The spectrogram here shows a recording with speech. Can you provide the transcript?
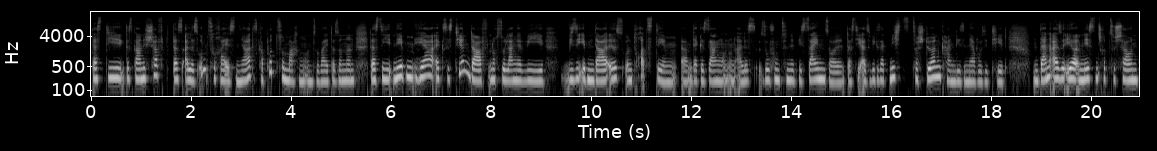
dass die das gar nicht schafft, das alles umzureißen, ja, das kaputt zu machen und so weiter, sondern dass sie nebenher existieren darf, noch so lange, wie, wie sie eben da ist und trotzdem ähm, der Gesang und, und alles so funktioniert, wie es sein soll. Dass sie also, wie gesagt, nichts zerstören kann, diese Nervosität. Und dann also eher im nächsten Schritt zu schauen,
